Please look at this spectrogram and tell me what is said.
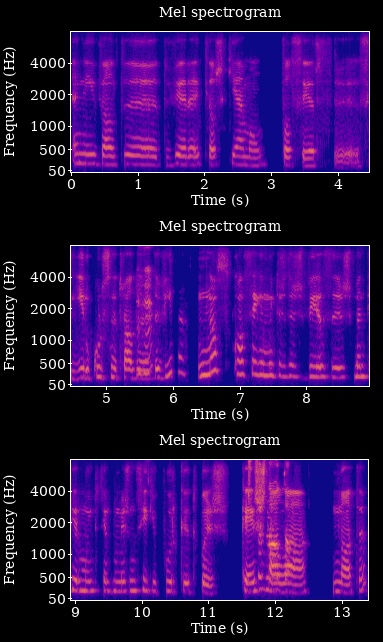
a nível de, de ver aqueles que amam falecer, uh, seguir o curso natural da, uhum. da, vida. Não se conseguem muitas das vezes manter muito tempo no mesmo sítio porque depois quem está notam. lá nota,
